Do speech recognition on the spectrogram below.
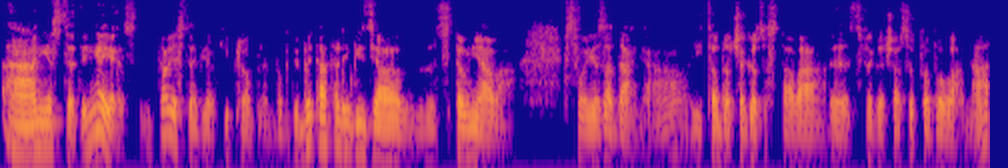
a niestety nie jest. I to jest ten wielki problem, bo gdyby ta telewizja spełniała swoje zadania i to, do czego została e, swego czasu powołana,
